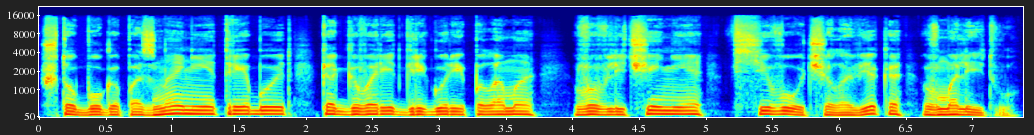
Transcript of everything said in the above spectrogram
что богопознание требует, как говорит Григорий Палама, вовлечение всего человека в молитву.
